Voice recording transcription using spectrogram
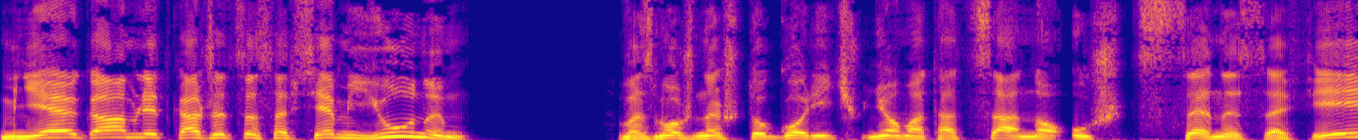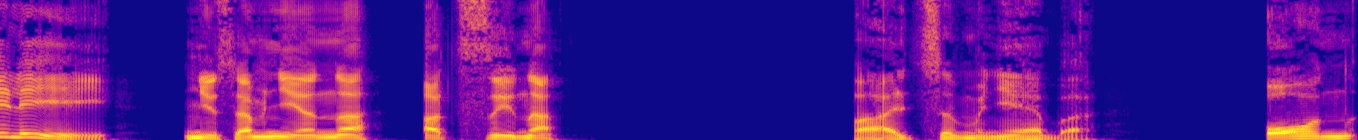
«Мне Гамлет кажется совсем юным». Возможно, что горечь в нем от отца, но уж сцены с Офелией, несомненно, от сына. Пальцем в небо. Он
